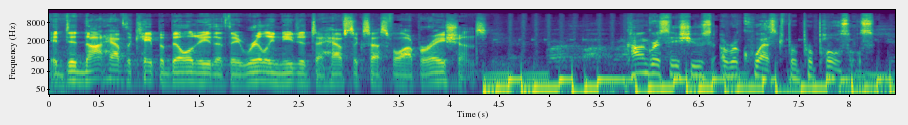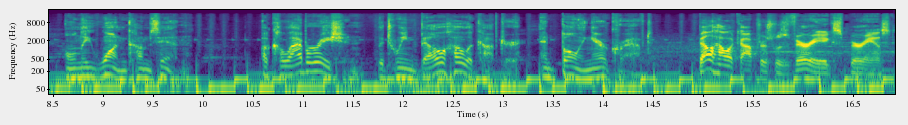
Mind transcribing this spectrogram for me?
It did not have the capability that they really needed to have successful operations. Congress issues a request for proposals. Only one comes in. A collaboration between Bell Helicopter and Boeing Aircraft. Bell Helicopters was very experienced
